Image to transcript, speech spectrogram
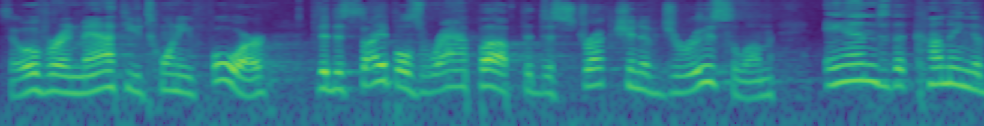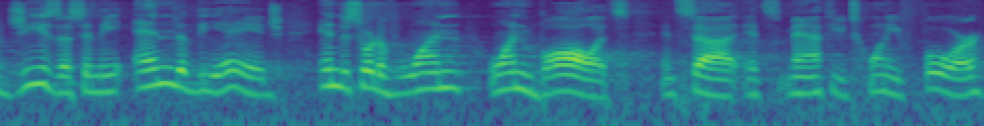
So, over in Matthew 24, the disciples wrap up the destruction of Jerusalem and the coming of Jesus and the end of the age into sort of one, one ball. It's, it's, uh, it's Matthew 24.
